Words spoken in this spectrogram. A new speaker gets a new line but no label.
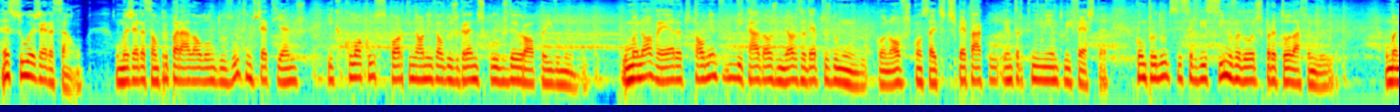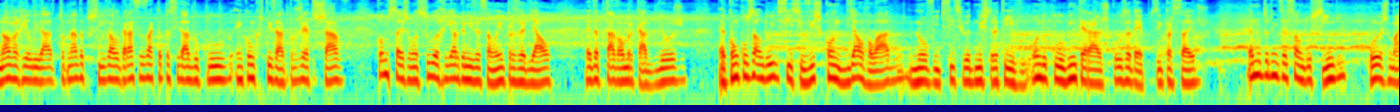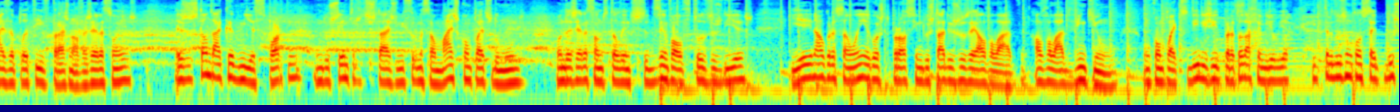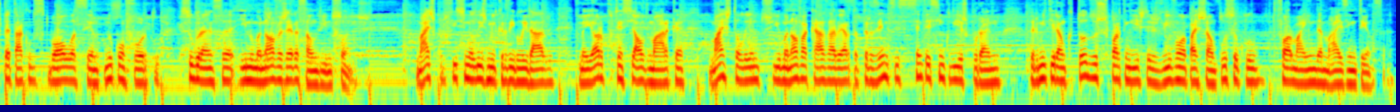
A sua geração. Uma geração preparada ao longo dos últimos sete anos e que coloca o Sporting ao nível dos grandes clubes da Europa e do mundo. Uma nova era totalmente dedicada aos melhores adeptos do mundo, com novos conceitos de espetáculo, entretenimento e festa, com produtos e serviços inovadores para toda a família. Uma nova realidade tornada possível graças à capacidade do clube em concretizar projetos-chave, como sejam a sua reorganização empresarial, adaptada ao mercado de hoje, a conclusão do edifício Visconde de Alvalade, novo edifício administrativo onde o clube interage com os adeptos e parceiros, a modernização do símbolo, hoje mais apelativo para as novas gerações, a gestão da Academia Sporting, um dos centros de estágio e formação mais completos do mundo, onde a geração de talentos se desenvolve todos os dias, e a inauguração em agosto próximo do Estádio José Alvalade, Alvalade 21, um complexo dirigido para toda a família e que traduz um conceito do espetáculo de futebol assente no conforto, segurança e numa nova geração de emoções. Mais profissionalismo e credibilidade, maior potencial de marca, mais talentos e uma nova casa aberta 365 dias por ano permitirão que todos os sportinguistas vivam a paixão pelo seu clube de forma ainda mais intensa.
